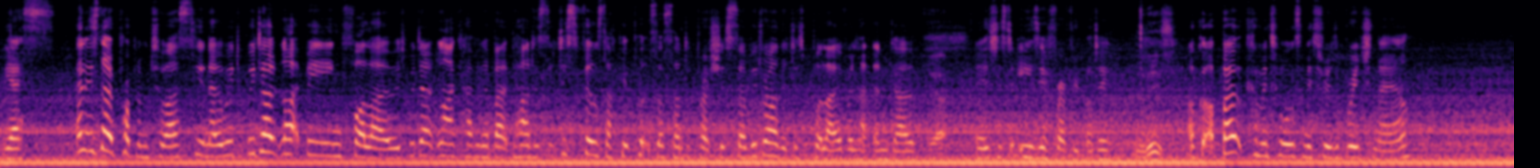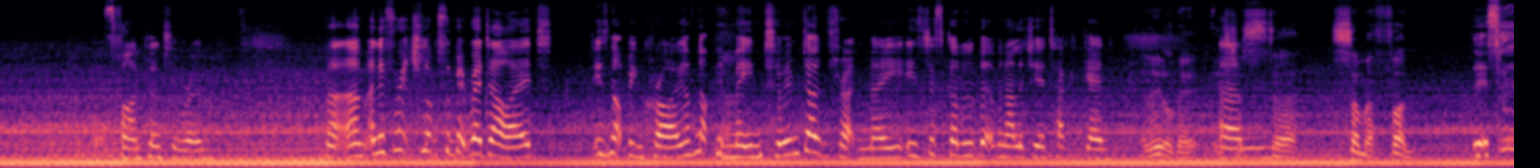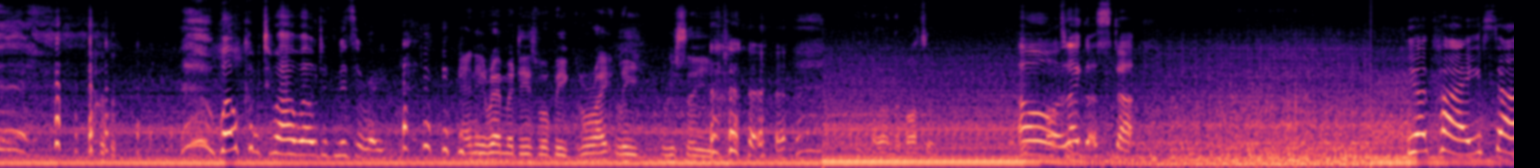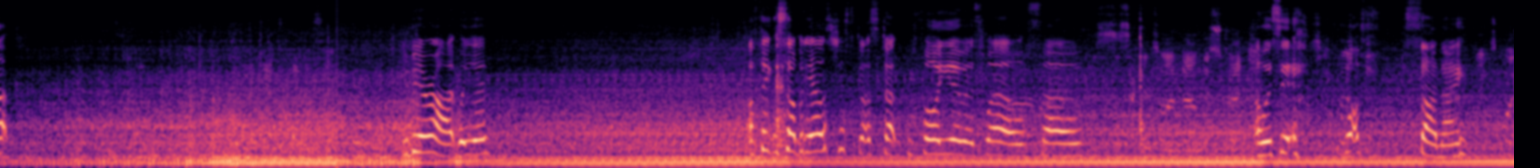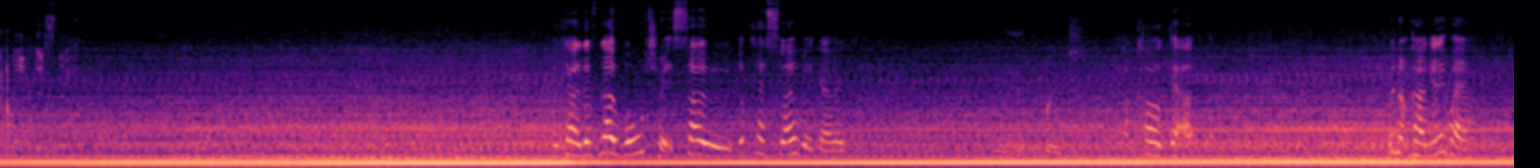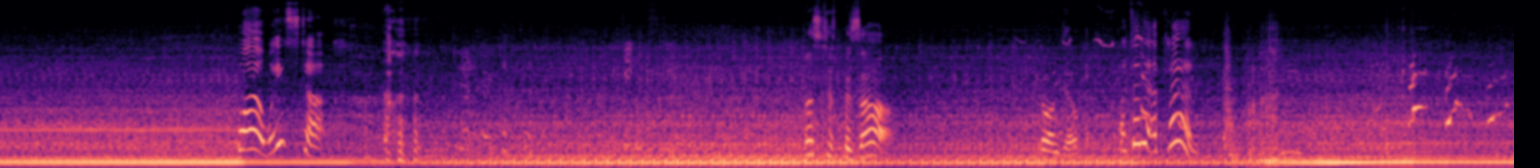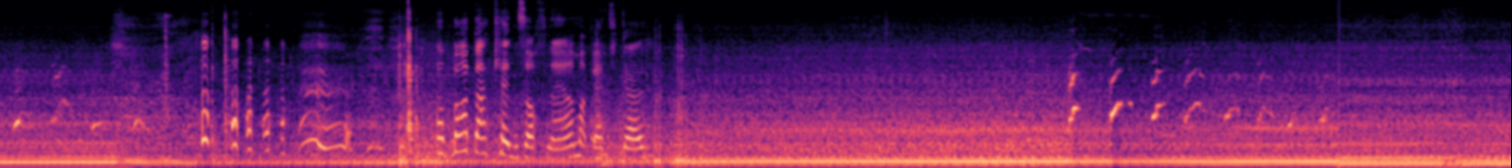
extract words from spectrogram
yes. And it's no problem to us, you know, we, we don't like being followed, we don't like having a boat behind us, it just feels like it puts us under pressure, so we'd rather just pull over and let them go. Yeah, It's just easier for everybody. it is. I've got a boat coming towards me through the bridge now. That's fine, plenty of room. But um, and if Rich looks a bit red-eyed, he's not been crying. I've not been mean to him. Don't threaten me. He's just got a little bit of an allergy attack again. A little bit. It's Um, just uh, summer fun. It's welcome to our world of misery. Any remedies will be greatly received. They're on the bottom. Oh, Bottom. they got stuck. You okay? You stuck? You'll be alright, will you? I think somebody else just got stuck before you as well, so. It's the second time down this stretch. Oh, is it? What fun, eh? It's quite big, this thing. We go, there's no water, it's so. Look how slow we're going. We're gonna hit the bridge. I can't get up. We're not going anywhere. Why are we stuck? That's just bizarre. Go on, Gil. I don't think I can. oh, my back end's off now. I might be able to go.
